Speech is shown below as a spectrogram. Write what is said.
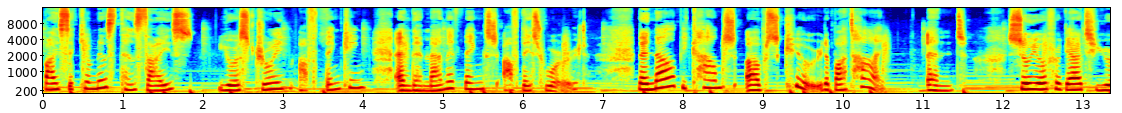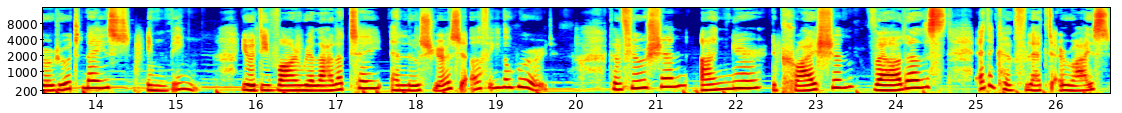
by circumstances, your stream of thinking, and the many things of this world. The now becomes obscured by time, and so you forget your rootness in being, your divine reality, and lose yourself in the world. Confusion, anger, depression, violence, and conflict arise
